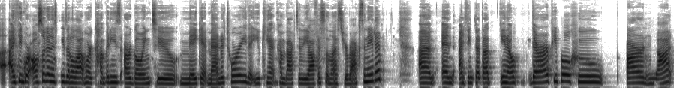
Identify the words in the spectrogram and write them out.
I think we're also going to see that a lot more companies are going to make it mandatory that you can't come back to the office unless you're vaccinated. Um, and I think that that you know there are people who are not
